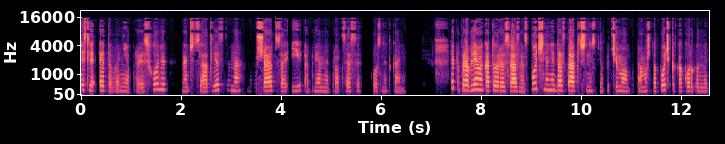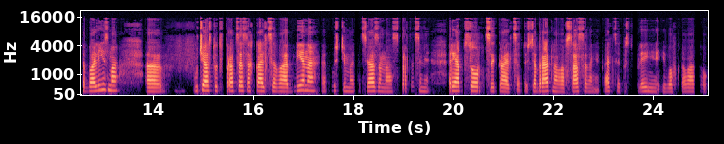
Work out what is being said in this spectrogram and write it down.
Если этого не происходит, значит, соответственно, нарушаются и обменные процессы костной ткани. Это проблемы, которые связаны с почечной недостаточностью. Почему? Потому что почка, как орган метаболизма, участвует в процессах кальциевого обмена. Допустим, это связано с процессами реабсорбции кальция, то есть обратного всасывания кальция и поступления его в кровоток.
